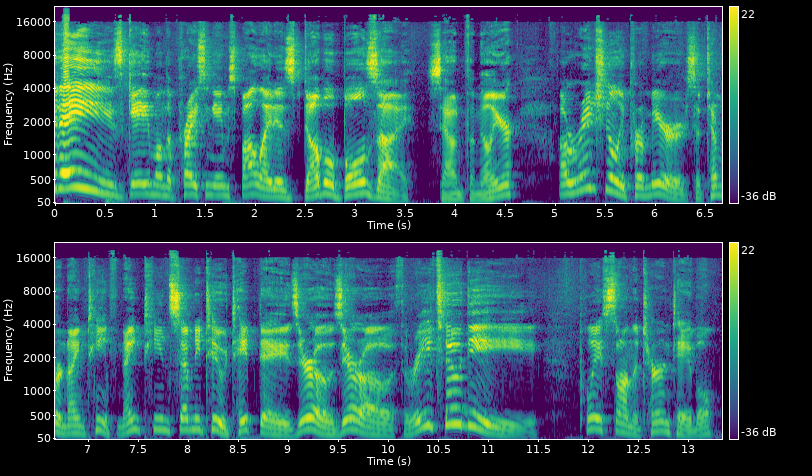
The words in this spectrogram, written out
Today's game on the Pricing Game Spotlight is Double Bullseye. Sound familiar? Originally premiered September 19th, 1972, tape day 0032D. Placed on the turntable,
